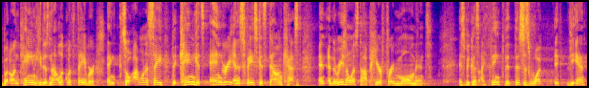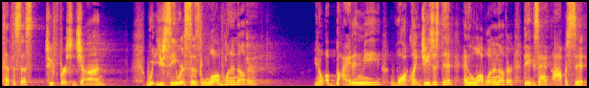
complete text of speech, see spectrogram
but on Cain, he does not look with favor. And so, I want to say that Cain gets angry and his face gets downcast. And, and the reason I want to stop here for a moment is because I think that this is what, if the antithesis to First John what you see where it says, love one another, you know, abide in me, walk like Jesus did, and love one another. The exact opposite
